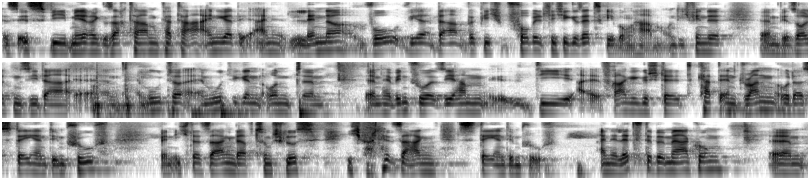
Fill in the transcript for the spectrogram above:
es ist, wie mehrere gesagt haben, Katar einiger eine Länder, wo wir da wirklich vorbildliche Gesetzgebung haben. Und ich finde, äh, wir sollten sie da äh, ermutigen. Und ähm, ähm, Herr Windfuhr, Sie haben die Frage gestellt, Cut and Run oder Stay and Improve. Wenn ich das sagen darf zum Schluss, ich würde sagen, stay and improve. Eine letzte Bemerkung. Ähm,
